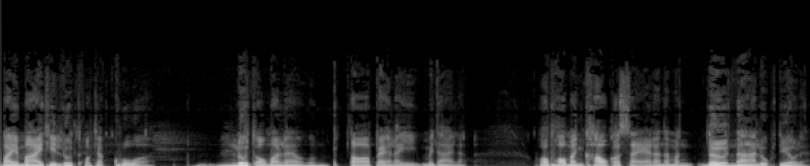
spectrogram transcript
ใบไม้ที่หลุดออกจากครัวหลุดออกมาแล้วต่อไปอะไรไม่ได้แล้วเพราะพอมันเข้ากระแสแล้วนะมันเดินหน้าลูกเดียวเลย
